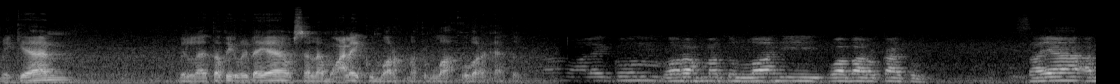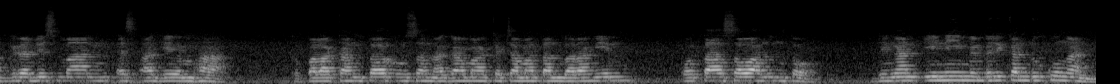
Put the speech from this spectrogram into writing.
Demikian, bila taufiq hidayah, wassalamualaikum warahmatullahi wabarakatuh. Assalamualaikum warahmatullahi wabarakatuh. Saya Abgradisman SAGMH, Kepala Kantor Urusan Agama Kecamatan Barangin, Kota Sawah Lunto. Dengan ini memberikan dukungan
